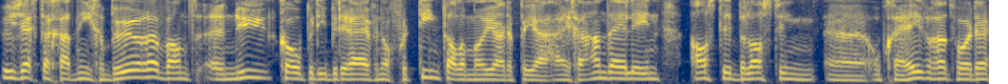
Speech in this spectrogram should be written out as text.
U zegt dat gaat niet gebeuren. Want uh, nu kopen die bedrijven nog voor tientallen miljarden per jaar eigen aandelen in. Als dit belasting... Uh, uh, op geheven gaat worden,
